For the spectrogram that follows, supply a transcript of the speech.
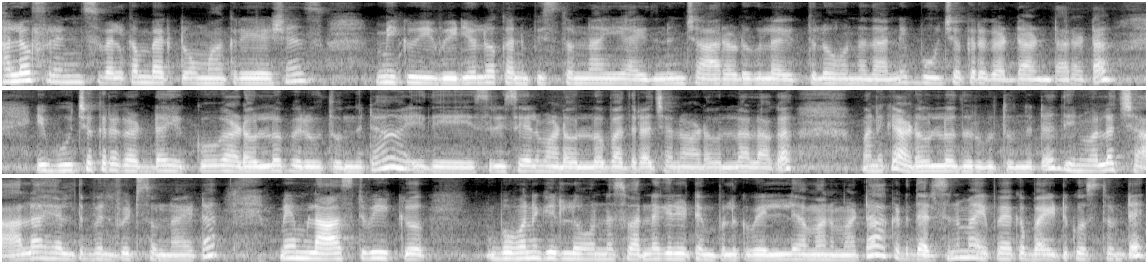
Hello friends welcome back to మా క్రియేషన్స్. మీకు ఈ వీడియోలో కనిపిస్తున్న ఈ ఐదు నుంచి ఆరు అడుగుల ఎత్తులో ఉన్నదాన్ని భూచక్ర గడ్డ అంటారట. ఈ భూచక్ర గడ్డ ఎక్కువగా అడవుల్లో పెరుగుతుందిట. ఇది శ్రీశైలం అడవుల్లో భద్రాచలం అడవుల్లో అలాగా మనకి అడవుల్లో దొరుకుతుందిట. దీనివల్ల చాలా హెల్త్ బెనిఫిట్స్ ఉన్నాయట. మేము లాస్ట్ వీక్ భువనగిరిలో ఉన్న స్వర్ణగిరి టెంపుల్కి వెళ్ళామన్నమాట. అక్కడ దర్శనం అయిపోయాక బయటకు వస్తుంటే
